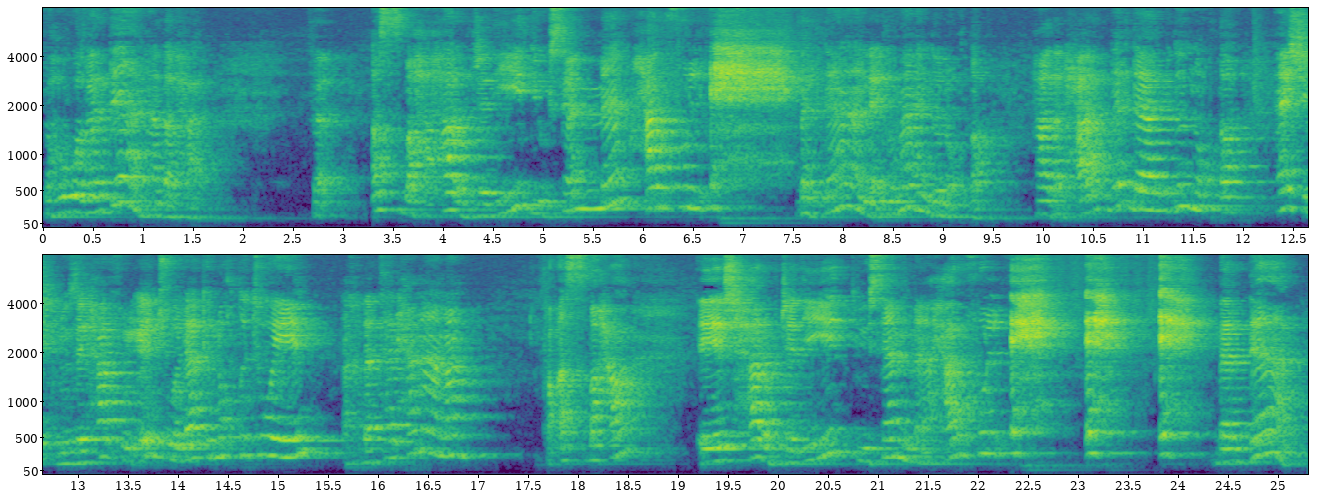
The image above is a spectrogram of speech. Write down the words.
فهو بردان هذا الحرف. فأصبح حرف جديد يسمى حرف الإح بردان لأنه ما عنده نقطة. هذا الحرف بردان بدون نقطة. هاي شكله زي حرف الإج ولكن نقطته وين؟ أخذتها الحمامة فأصبح إيش؟ حرف جديد يسمى حرف الإح إح إح بردان.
